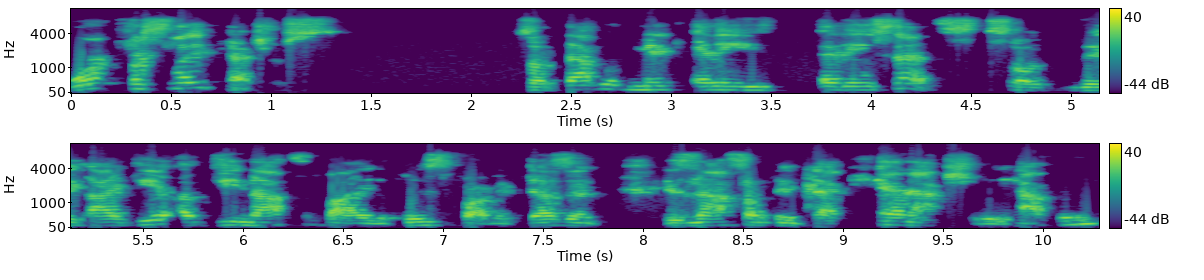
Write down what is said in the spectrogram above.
work for slave catchers. So that would make any any sense. So the idea of denazifying the police department doesn't is not something that can actually happen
